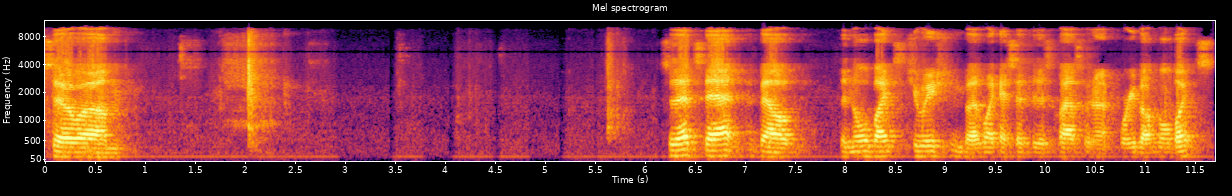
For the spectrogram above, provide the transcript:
so um, so that's that about the null byte situation, but like I said for this class, we don't have to worry about null bytes.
